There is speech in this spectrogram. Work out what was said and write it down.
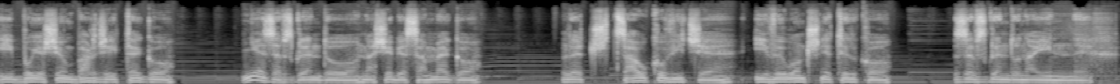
i boję się bardziej tego nie ze względu na siebie samego, lecz całkowicie i wyłącznie tylko ze względu na innych.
